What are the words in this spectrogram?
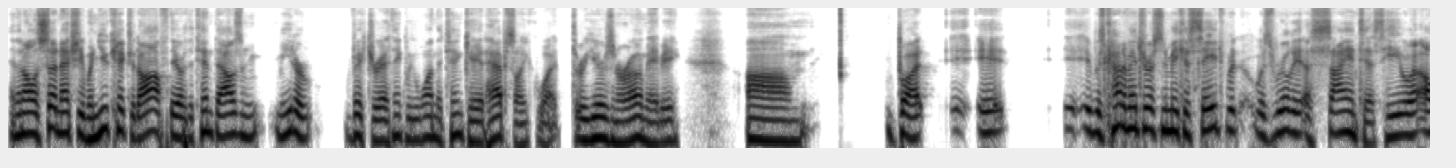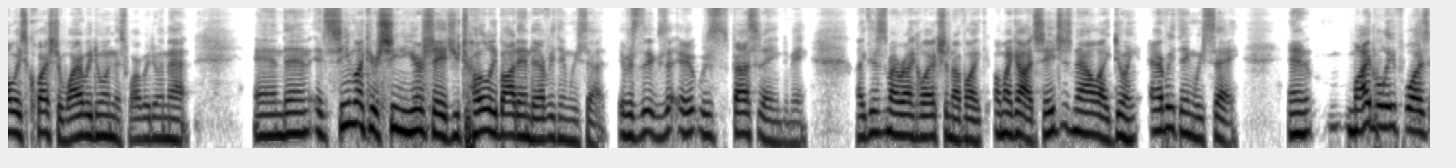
And then all of a sudden, actually, when you kicked it off there with the 10,000 meter victory, I think we won the 10K at HEPS like what, three years in a row, maybe. Um, but it, it it was kind of interesting to me because Sage was really a scientist. He always questioned, why are we doing this? Why are we doing that? And then it seemed like your senior year Sage, you totally bought into everything we said. It was the it was fascinating to me. Like this is my recollection of like, oh my God, Sage is now like doing everything we say. And my belief was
